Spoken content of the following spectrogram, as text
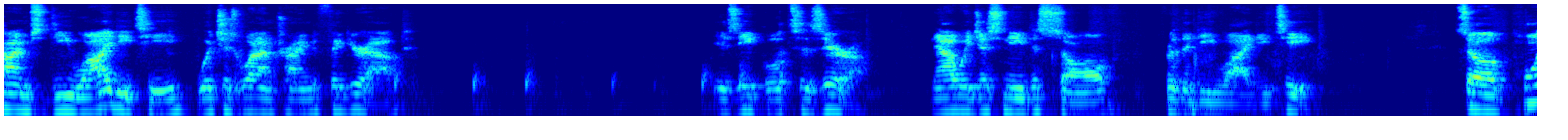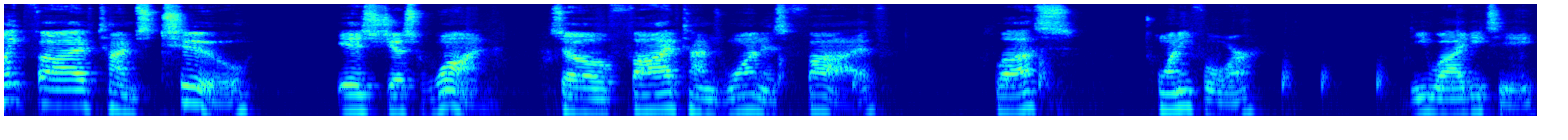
times dy dt, which is what I'm trying to figure out, is equal to 0. Now we just need to solve for the dy dt. So 0.5 times 2 is just 1. So 5 times 1 is 5 plus 24 dy dt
